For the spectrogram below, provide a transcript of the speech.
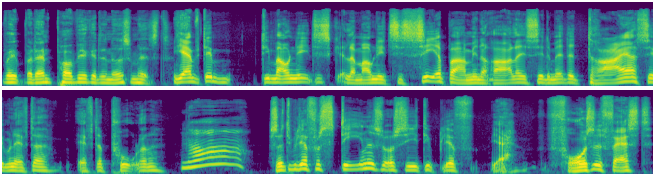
hvad, hvordan påvirker det noget som helst? Ja, det, de magnetiske eller magnetiserbare mineraler i sedimentet drejer simpelthen efter, efter polerne. Nå, Så de bliver forstenet, så at sige. De bliver ja, frosset fast.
